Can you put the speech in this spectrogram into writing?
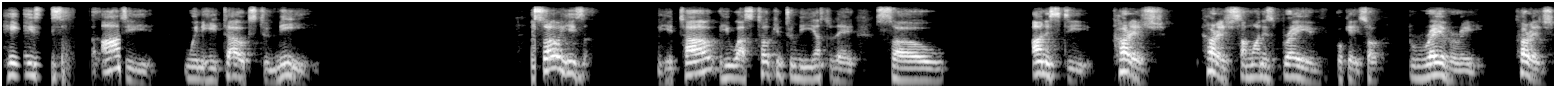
his honesty when he talks to me. So he's he told he was talking to me yesterday. So honesty, courage, courage. Someone is brave. Okay, so bravery, courage,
